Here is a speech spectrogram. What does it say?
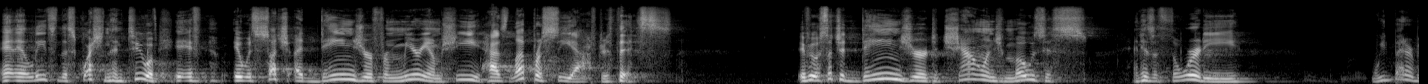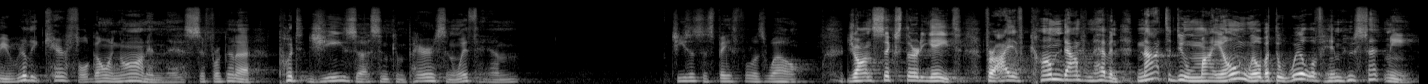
And it leads to this question then, too, of if it was such a danger for Miriam, she has leprosy after this. If it was such a danger to challenge Moses and his authority, we'd better be really careful going on in this if we're going to put Jesus in comparison with him. Jesus is faithful as well. John 6 38, for I have come down from heaven not to do my own will, but the will of him who sent me.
